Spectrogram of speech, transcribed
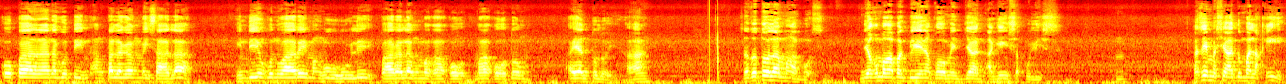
o pananagutin ang talagang may sala. Hindi yung kunwari manghuhuli para lang makako, makakotong. Ayan tuloy, ha? Sa totoo lang mga boss, hindi ako makapagbigay ng comment dyan against sa police. Hmm? Kasi masyadong malaki.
